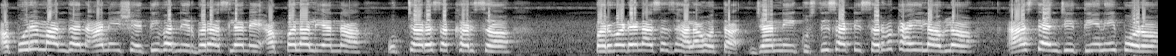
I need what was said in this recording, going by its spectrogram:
अपुरे मानधन आणि शेतीवर निर्भर असल्याने अप्पालाल यांना उपचाराचा खर्च परवडेनासा झाला होता. ज्यांनी कुस्तीसाठी सर्व काही लावलं आज त्यांची तीनही पोरं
